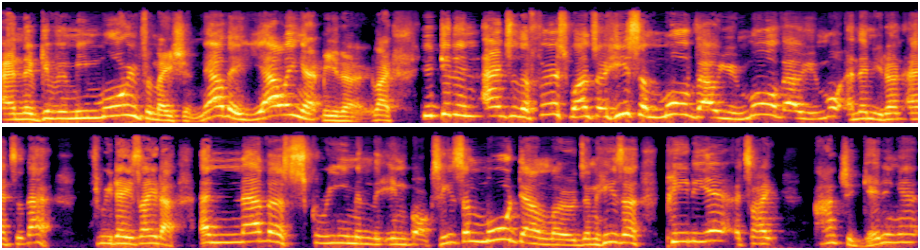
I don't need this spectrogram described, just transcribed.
And they've given me more information. Now they're yelling at me though. Like, you didn't answer the first one. So here's some more value, more value, more. And then you don't answer that. Three days later, another scream in the inbox. Here's some more downloads and here's a PDF. It's like, aren't you getting it?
